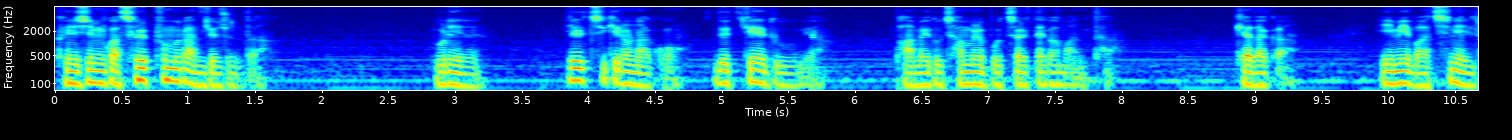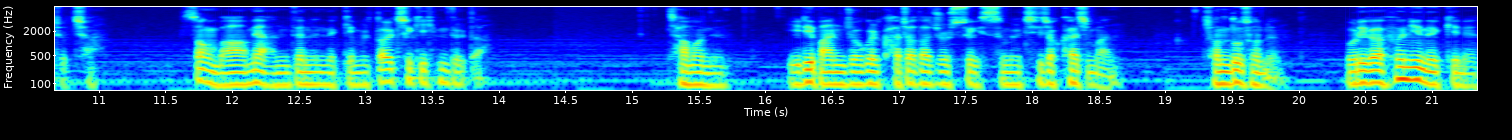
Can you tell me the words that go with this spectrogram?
근심과 슬픔을 안겨준다. 우리는 일찍 일어나고 늦게 누우며 밤에도 잠을 못 잘 때가 많다. 게다가 이미 마친 일조차 썩 마음에 안 드는 느낌을 떨치기 힘들다. 잠언은 일이 만족을 가져다 줄 수 있음을 지적하지만 전도서는 우리가 흔히 느끼는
